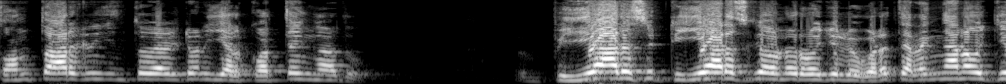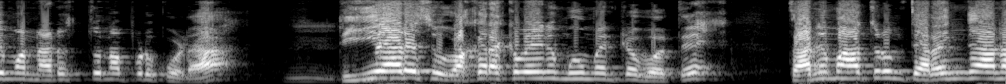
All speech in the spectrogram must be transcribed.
సొంత ఆర్గనైజేషన్తో వెళ్ళటం ఇవాళ కొత్త కాదు. బీఆర్ఎస్ టీఆర్ఎస్గా ఉన్న రోజుల్లో కూడా తెలంగాణ ఉద్యమం నడుస్తున్నప్పుడు కూడా టీఆర్ఎస్ ఒక రకమైన మూమెంట్లో పోతే తను మాత్రం తెలంగాణ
